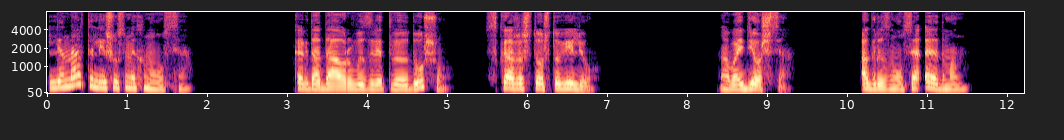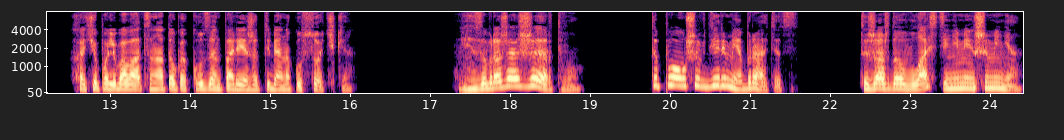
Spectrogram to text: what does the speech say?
Ленард лишь усмехнулся. «Когда Даур вызовет твою душу, скажешь то, что велю». «Обойдешься», — огрызнулся Эдман. «Хочу полюбоваться на то, как кузен порежет тебя на кусочки». «Не изображай жертву. Ты по уши в дерьме, братец. Ты жаждал власти не меньше меня,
